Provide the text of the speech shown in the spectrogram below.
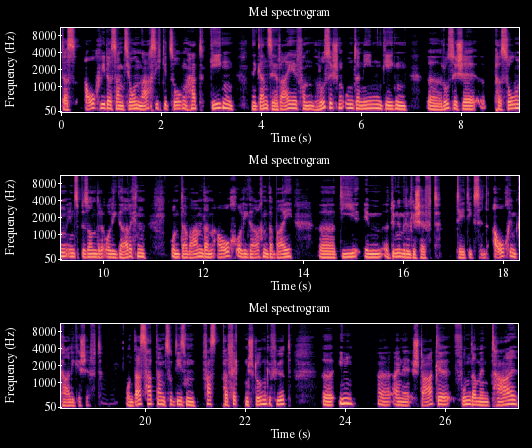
das auch wieder Sanktionen nach sich gezogen hat gegen eine ganze Reihe von russischen Unternehmen, gegen äh, russische Personen, insbesondere Oligarchen. Und da waren dann auch Oligarchen dabei, äh, die im Düngemittelgeschäft tätig sind, auch im Kali-Geschäft. Mhm. Und das hat dann zu diesem fast perfekten Sturm geführt äh, in äh, eine starke, fundamental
